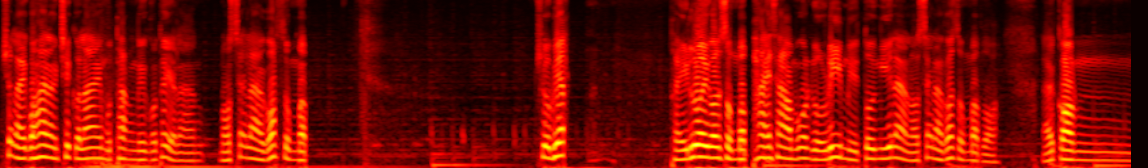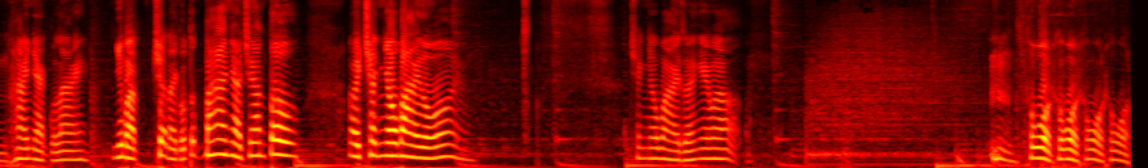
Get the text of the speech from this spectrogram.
Trận này có hai thằng chơi của lai Một thằng thì có thể là nó sẽ là gót rồng mập. Chưa biết. Thấy nuôi con rồng mập hai sao với con Grim thì tôi nghĩ là nó sẽ là gót rồng mập rồi. Đấy còn hai nhà của Lai. Nhưng mà chuyện này có tận ba nhà chơi Hunter. À, Tranh nhau bài rồi. Tranh nhau bài rồi anh em ạ. Không ổn không ổn không ổn không ổn.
